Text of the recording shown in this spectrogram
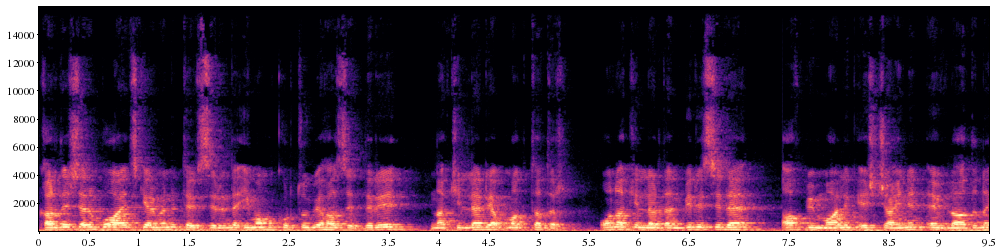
Kardeşlerim bu ayet-i kerimenin tefsirinde İmam-ı Kurtubi Hazretleri nakiller yapmaktadır. O nakillerden birisi de Af bin Malik Eşcai'nin evladını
